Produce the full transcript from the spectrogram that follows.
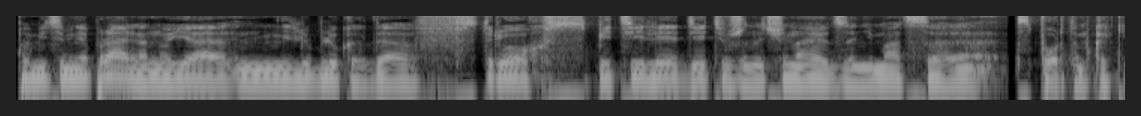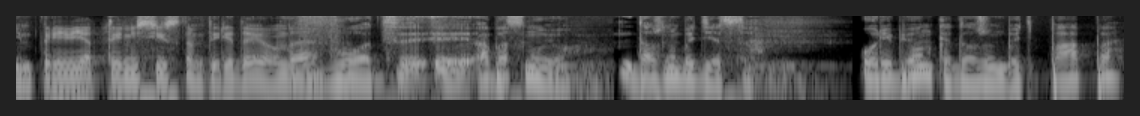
Поймите меня правильно, но я не люблю, когда с трех, с пяти лет дети уже начинают заниматься спортом каким-то. Привет теннисистам передаем, да? Вот, э, обосную. Должно быть детство. У ребенка должен быть папа,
